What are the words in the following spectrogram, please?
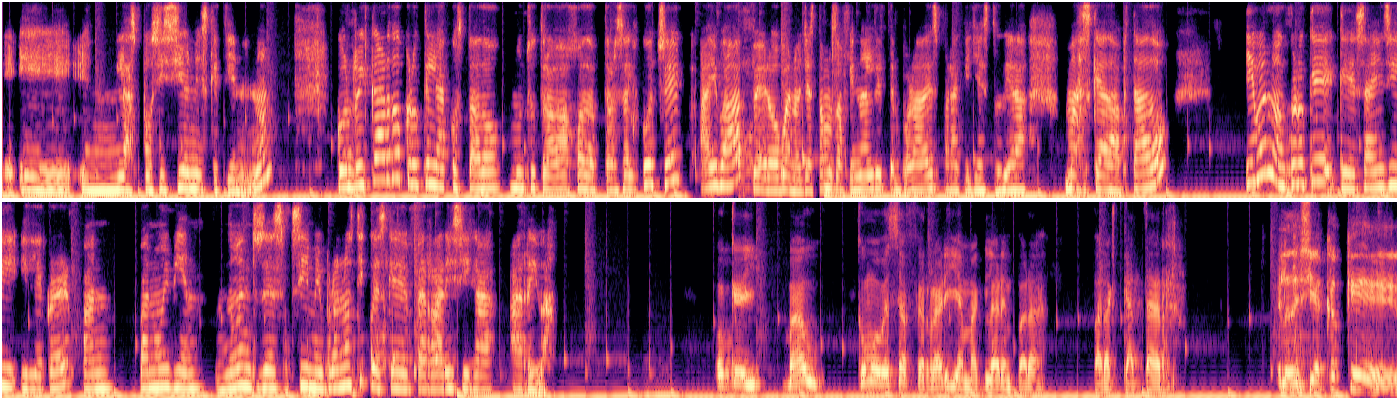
eh, en las posiciones que tienen, ¿no? Con Ricardo creo que le ha costado mucho trabajo adaptarse al coche, ahí va, pero bueno, ya estamos a final de temporadas para que ya estuviera más que adaptado. Y bueno, creo que, que Sainz y, Leclerc van, van muy bien, ¿no? Entonces, sí, mi pronóstico es que Ferrari siga arriba. Ok, Mau, ¿cómo ves a Ferrari y a McLaren para, para Qatar? Te lo decía, creo que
